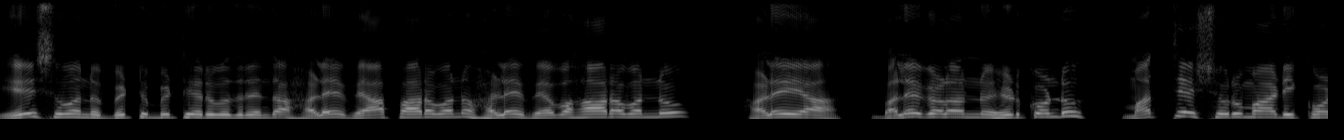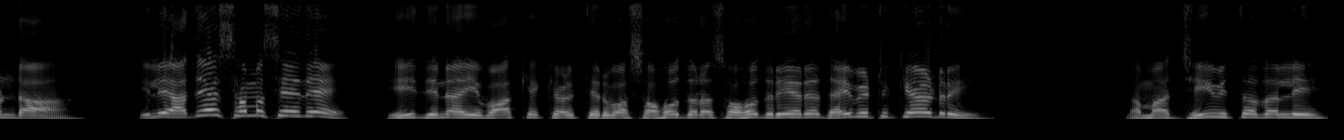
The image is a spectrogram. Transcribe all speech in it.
ಯೇಸುವನ್ನು ಬಿಟ್ಟು ಬಿಟ್ಟಿರುವುದರಿಂದ ಹಳೆ ವ್ಯಾಪಾರವನ್ನು, ಹಳೆ ವ್ಯವಹಾರವನ್ನು, ಹಳೆಯ ಬಲೆಗಳನ್ನು ಹಿಡ್ಕೊಂಡು ಮತ್ತೆ ಶುರು ಮಾಡಿಕೊಂಡ. ಇಲ್ಲಿ ಅದೇ ಸಮಸ್ಯೆ ಇದೆ. ಈ ದಿನ ಈ ವಾಕ್ಯ ಕೇಳ್ತಿರುವ ಸಹೋದರ ಸಹೋದರಿಯರೇ, ದಯವಿಟ್ಟು ಕೇಳ್ರಿ. ನಮ್ಮ ಜೀವಿತದಲ್ಲಿ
